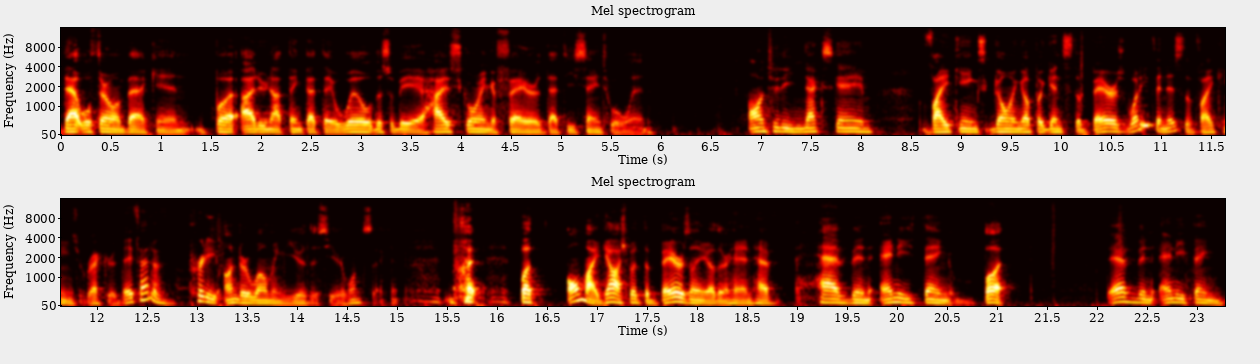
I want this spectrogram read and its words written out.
that will throw them back in. But I do not think that they will. This will be a high scoring affair that the Saints will win. On to the next game. Vikings going up against the Bears. What even is the Vikings record? They've had a pretty underwhelming year this year. One second. But but oh my gosh, but the Bears on the other hand have have been anything but they have been anything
